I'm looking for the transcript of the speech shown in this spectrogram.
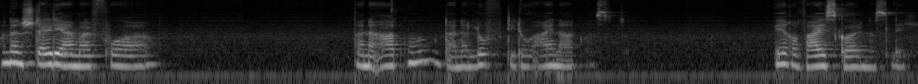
Und dann stell dir einmal vor, deine Atmung, deine Luft, die du einatmest, wäre weiß-goldenes Licht.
